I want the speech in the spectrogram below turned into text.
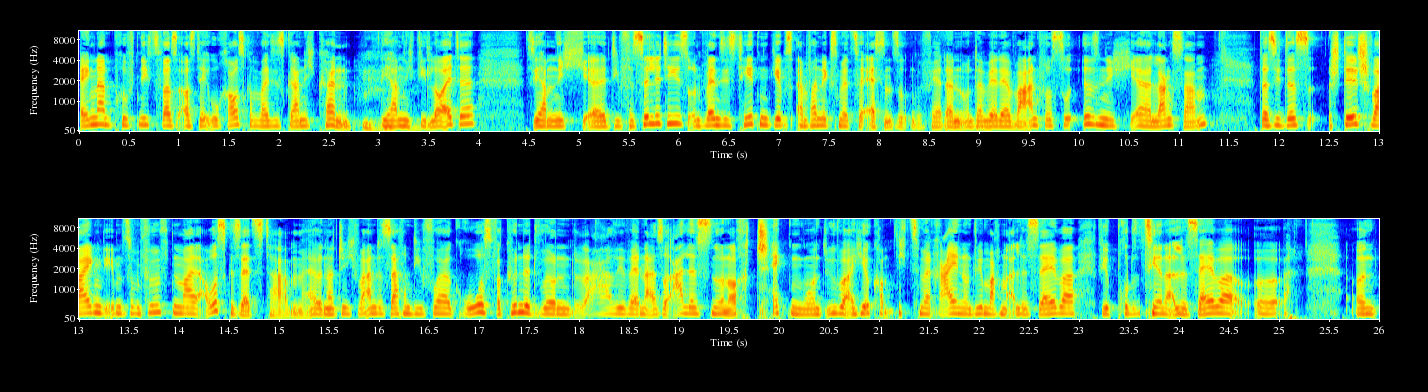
England prüft nichts, was aus der EU rauskommt, weil sie es gar nicht können. Mhm. Die haben nicht die Leute, sie haben nicht äh, die Facilities und wenn sie es täten, gibt es einfach nichts mehr zu essen, so ungefähr. Dann, und dann wäre der Warenfluss so irrsinnig äh, langsam dass sie das stillschweigend eben zum fünften Mal ausgesetzt haben. Ja, natürlich waren das Sachen, die vorher groß verkündet wurden. Ah, wir werden also alles nur noch checken und überall hier kommt nichts mehr rein und wir machen alles selber, wir produzieren alles selber. Äh, und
